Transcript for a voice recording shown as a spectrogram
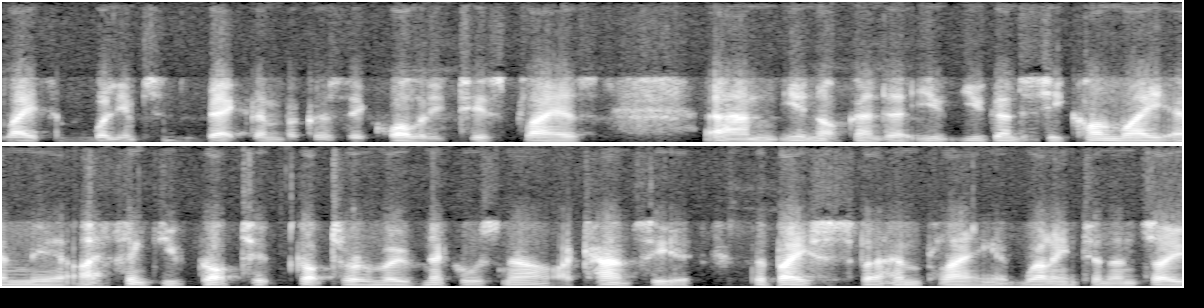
Latham and Williamson back them because they're quality Test players. Um, you're not going to you, are going to see Conway in there. I think you've got to got to remove Nicholls now. I can't see the basis for him playing at Wellington, and so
